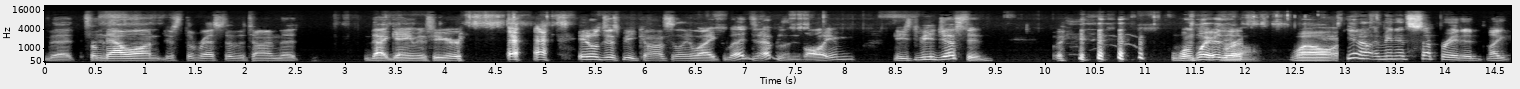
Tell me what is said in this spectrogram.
that from now on just the rest of the time that that game is here it'll just be constantly like led zeppelin volume needs to be adjusted one way or the other well, well, you know, I mean, it's separated like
